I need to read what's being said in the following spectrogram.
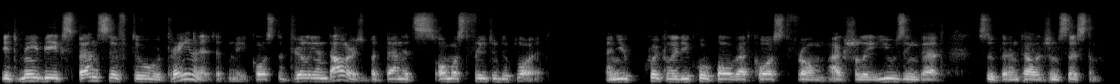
it may be expensive to train it. It may cost a trillion dollars, but then it's almost free to deploy it. And you quickly recoup all that cost from actually using that super intelligent system.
